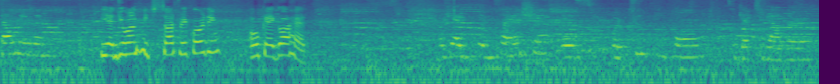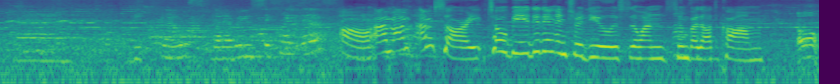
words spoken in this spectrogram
Tell me when. Yeah, do you want me to start recording? Okay, go ahead. Okay, I think friendship is for two people to get together and be close, whatever your secret is. Oh, I'm, I'm, I'm sorry. Toby, you didn't introduce the one Zumba.com. Oh,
